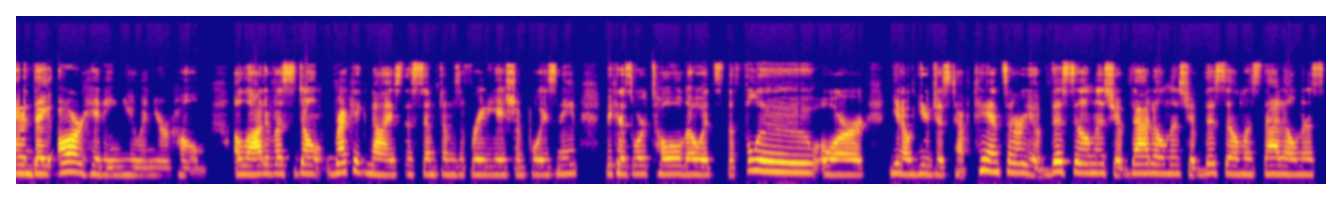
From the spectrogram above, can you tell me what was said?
and they are hitting you in your home. A lot of us don't recognize the symptoms of radiation poisoning because we're told, oh, it's the flu, or, you know, you just have cancer, you have this illness, you have that illness, you have this illness, that illness.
